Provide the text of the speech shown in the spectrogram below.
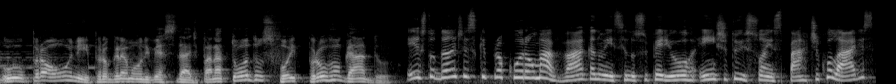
O ProUni, Programa Universidade para Todos, foi prorrogado. Estudantes que procuram uma vaga no ensino superior em instituições particulares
